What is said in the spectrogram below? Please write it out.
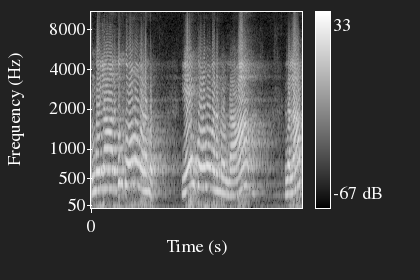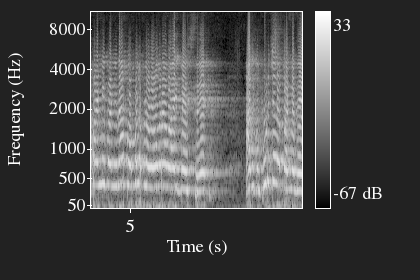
உங்க எல்லாருக்கும் கோபம் வரணும். ஏன் கோபம் வரணும்னா இதெல்லாம் பண்ணி பண்ணி தான் பொம்பளை பிள்ளை ஓவரா வாய் பேசுது. அதுக்கு பிடிச்சத பண்ணுது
